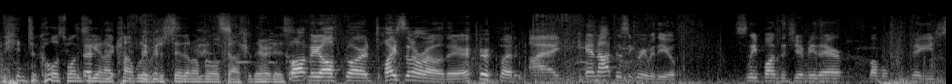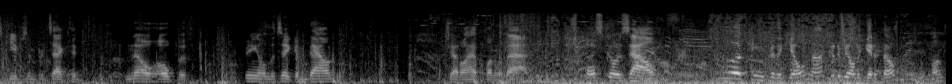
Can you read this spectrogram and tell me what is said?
the intercourse once again. I can't believe I just said that on broadcast, but there it is. Caught me off guard twice in a row there, but I cannot disagree with you. Sleep on the Jimmy there. Bubble from Piggy just keeps him protected. No hope of being able to take him down. Jet will have fun with that. Pulse goes out. Looking for the kill. Not going to be able to get it, though. Monk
